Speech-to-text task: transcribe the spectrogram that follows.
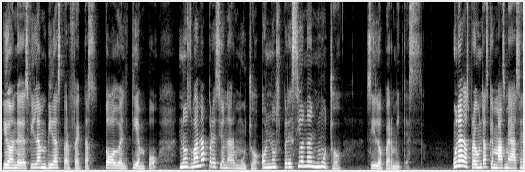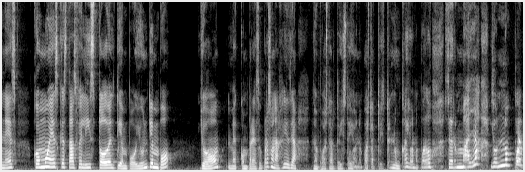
y donde desfilan vidas perfectas todo el tiempo, nos van a presionar mucho o nos presionan mucho si lo permites. Una de las preguntas que más me hacen es, ¿cómo es que estás feliz todo el tiempo? Y un tiempo yo me compré ese personaje y decía, no puedo estar triste, yo no puedo estar triste nunca, yo no puedo ser mala, yo no puedo...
